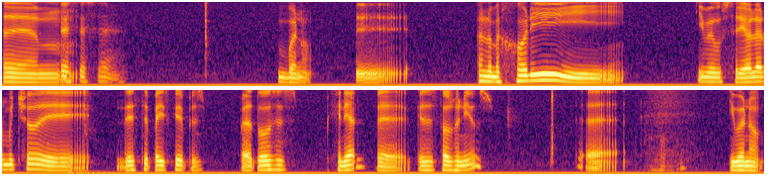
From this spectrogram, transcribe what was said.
Em, Sí, sí, sí. Bueno, eh, a lo mejor y, y me gustaría hablar mucho de, de este país que pues para todos es genial, eh, que es Estados Unidos. Eh, y bueno,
